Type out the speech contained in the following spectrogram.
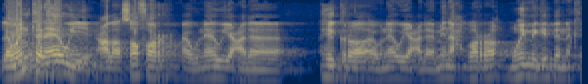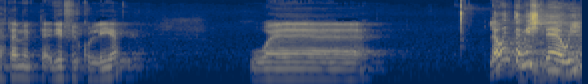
لو أنت ناوي على سفر أو ناوي على هجرة أو ناوي على منح بره مهم جدا إنك تهتم بالتقدير في الكلية. و لو أنت مش ناوي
